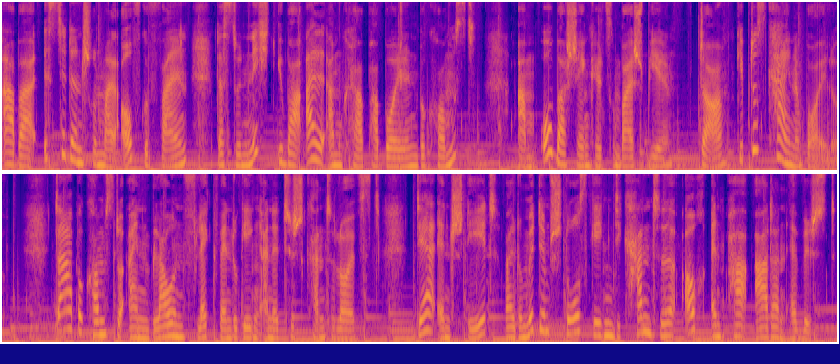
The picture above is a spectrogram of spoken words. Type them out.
Aber ist dir denn schon mal aufgefallen, dass du nicht überall am Körper Beulen bekommst? Am Oberschenkel zum Beispiel. Da gibt es keine Beule. Da bekommst du einen blauen Fleck, wenn du gegen eine Tischkante läufst. Der entsteht, weil du mit dem Stoß gegen die Kante auch ein paar Adern erwischst.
